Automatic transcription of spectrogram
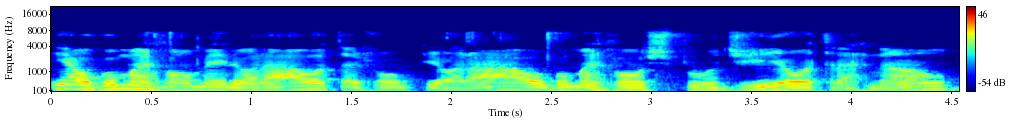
E algumas vão melhorar, outras vão piorar, algumas vão explodir, outras não.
